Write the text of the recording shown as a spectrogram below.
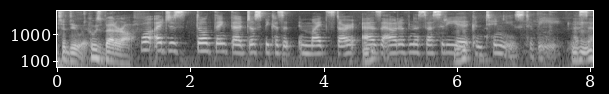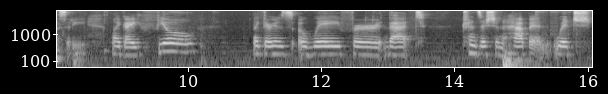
to do it Who's better off? Well, I just don't think that just because it, it might start mm-hmm. as out of necessity, mm-hmm. it continues to be necessity. Like, I feel like there is a way for that transition to happen, which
